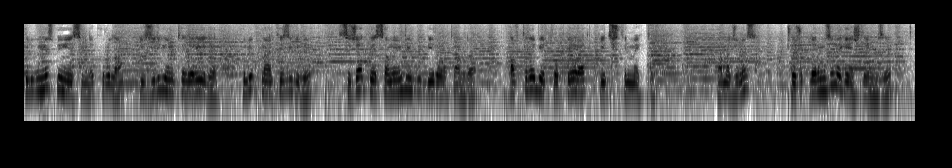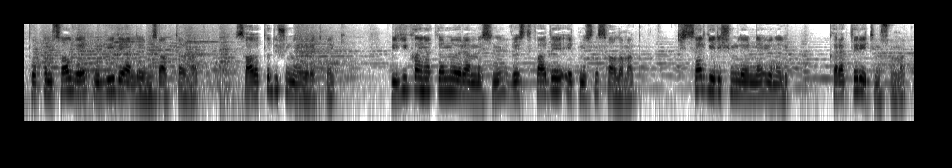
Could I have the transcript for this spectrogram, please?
kulübümüz bünyesinde kurulan izcilik üniteleriyle kulüp merkezi gibi sıcak ve samimi bir, bir ortamda haftada bir toplayarak yetiştirmektir. Amacımız çocuklarımızı ve gençlerimizi toplumsal ve ulvi değerlerimizi aktarmak, sağlıklı düşünmeyi öğretmek, bilgi kaynaklarını öğrenmesini ve istifade etmesini sağlamak, kişisel gelişimlerine yönelik karakter eğitimi sunmak,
